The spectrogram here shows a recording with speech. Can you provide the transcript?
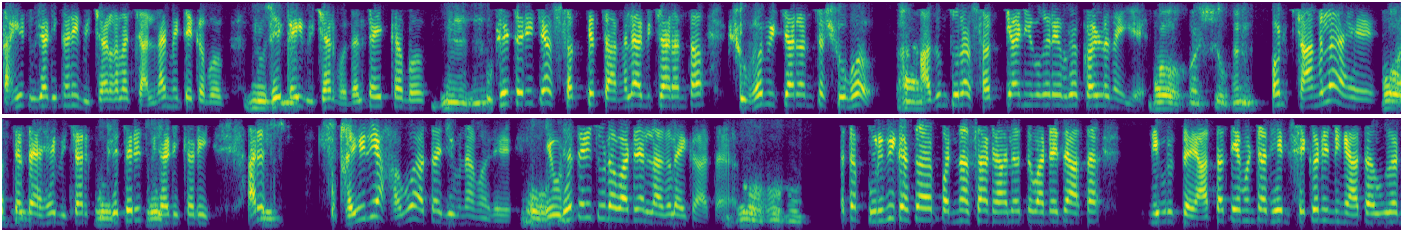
काही तुझ्या ठिकाणी विचाराला चालना मिळते का बघ. तुझे काही विचार बदलतायत का बघ. कुठेतरी त्या सत्य चांगल्या विचारांचा शुभ विचारांचा शुभ. अजून तुला सत्य आणि वगैरे एवढं कळलं नाहीये हो हो. पण चांगलं आहे हो. सत्यता आहे विचार हो. कुठेतरी हो. तुझ्या ठिकाणी अरे हो. स्थैर्य हवं आता जीवनामध्ये हो. एवढं तरी तुला वाटायला लागलंय का आता हो हो हो आता पूर्वी कसं पन्नास साठ आलं तर वाटायचं आता निवृत्त आहे आता ते म्हणतात हे सेकंड इनिंग आहे आता उलट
